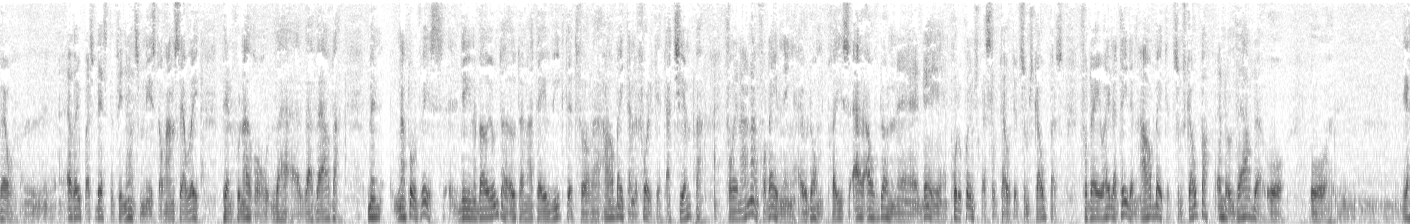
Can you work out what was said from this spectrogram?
vår eh, Europas bästa finansminister anser vi pensionärer vara var värda. Men naturligtvis, det innebär ju inte utan att det är viktigt för det arbetande folket att kämpa för en annan fördelning av de pris, eh, av den, eh, det produktionsresultatet som skapas. För det är ju hela tiden arbetet som skapar ändå värde och, och ja,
